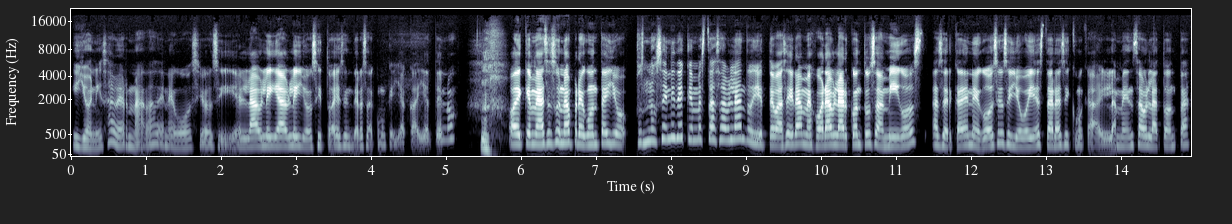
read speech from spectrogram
y yo ni saber nada de negocios y él hable y hable y yo si todavía se interesa como que ya cállate, ¿no? o de que me haces una pregunta y yo, pues no sé ni de qué me estás hablando y te vas a ir a mejor hablar con tus amigos acerca de negocios y yo voy a estar así como que, ay, la mensa o la tonta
